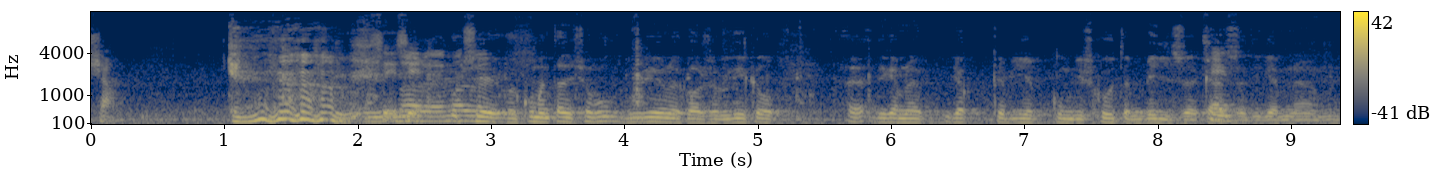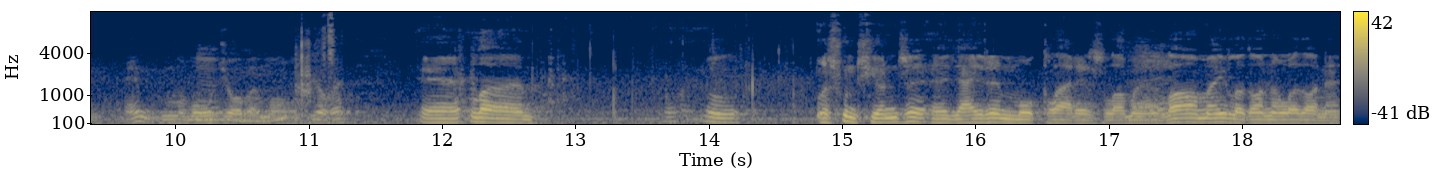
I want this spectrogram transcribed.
això. Sí, sí. Molt bé, molt Potser, comentant això, vull dir una cosa, vull dir que, eh, diguem-ne, jo que havia conviscut amb ells a casa, Sí. diguem-ne, eh, molt jove, molt jove, eh, la, el, les funcions eh, allà eren molt clares, l'home l'home i la dona la dona.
